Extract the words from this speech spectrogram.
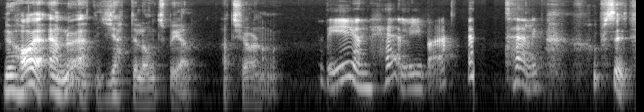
nu har jag ännu ett jättelångt spel att köra någon gång. Det är ju en helg bara. En helg. Precis.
